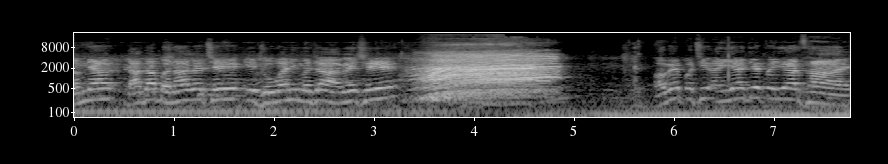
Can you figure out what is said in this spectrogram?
તમને દાદા બનાવે છે એ જોવાની મજા આવે છે? હવે પછી અહીંયા જે તૈયાર થાય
